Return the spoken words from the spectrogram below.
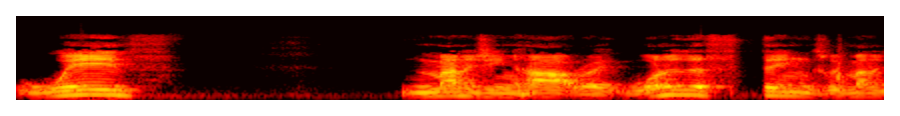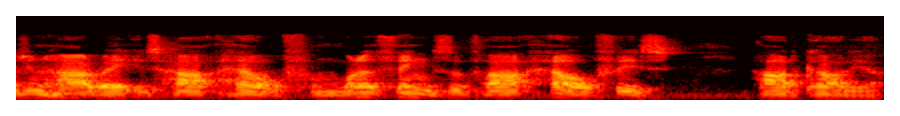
with managing heart rate. One of the things with managing heart rate is heart health, and one of the things of heart health is hard cardio.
